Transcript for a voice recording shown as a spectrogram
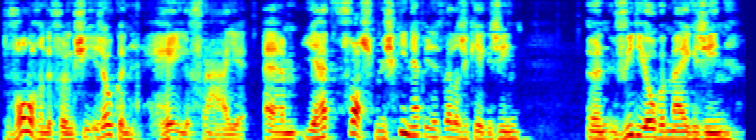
De volgende functie is ook een hele fraaie. Um, je hebt vast, misschien heb je dit wel eens een keer gezien, een video bij mij gezien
